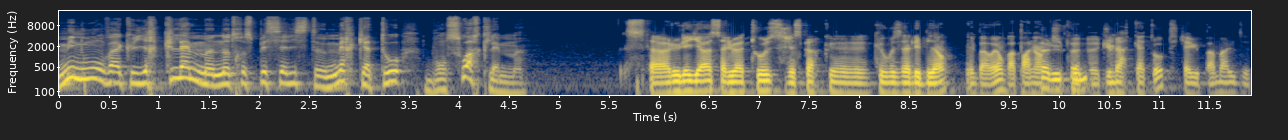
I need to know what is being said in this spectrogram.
Mais nous, on va accueillir Clem, notre spécialiste mercato. Bonsoir Clem. Salut les gars, salut à tous, j'espère que, que, vous allez bien. Et bah ouais, on va parler un petit peu du mercato, parce qu'il y a eu pas mal de,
